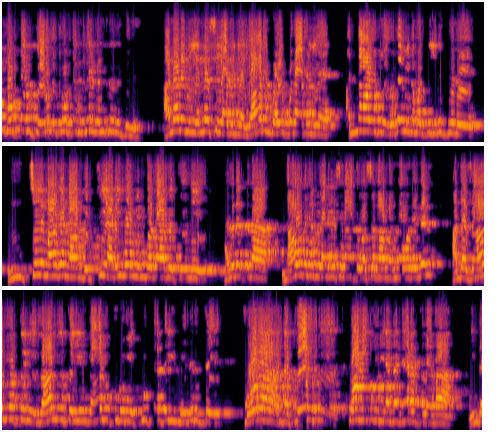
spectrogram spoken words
கூட்டம் பெரும் கூட்டங்களே வென்று இருக்குது அதனால நீ என்ன செய்யாதீங்க? யாரும் பயப்படாதீங்க. அண்ணாவுடைய உதவி நமக்கு இருக்குது. நிச்சயமாக நாம் வெற்றி அடைவோம் என்பதாக சொல்லி அதிரத்தினா நாவூத் நபி அலேசலாத்து வசலாம் அன்னவர்கள் அந்த ஜானூத்தின் ஜானூத்தையும் ஜானூத்தினுடைய கூட்டத்தையும் எதிர்த்து போரா அந்த போருக்கு போகக்கூடிய அந்த நேரத்துலதான் இந்த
